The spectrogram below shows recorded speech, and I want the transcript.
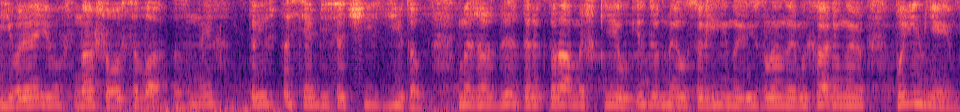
євреїв нашого села. З них 376 діток. Ми завжди з директорами шкіл, і з Людмилою Сергіївною, і з Оленою Михайлівною порівнюємо,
